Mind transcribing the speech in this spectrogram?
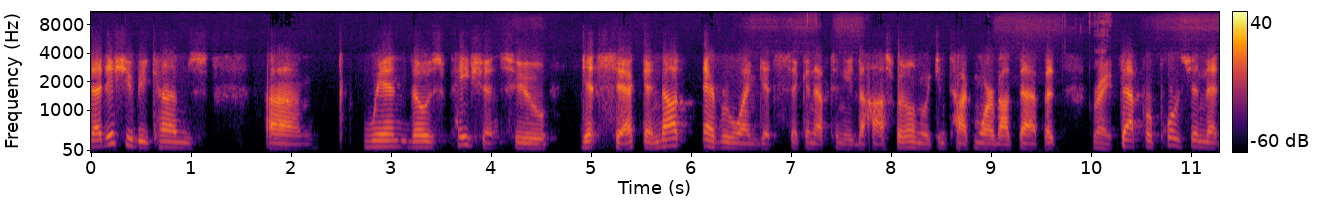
that issue becomes um, when those patients who get sick, and not everyone gets sick enough to need the hospital, and we can talk more about that, but right. that proportion that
